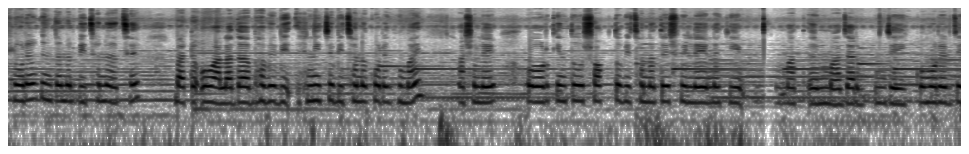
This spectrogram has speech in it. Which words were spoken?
ফ্লোরেও কিন্তু আমার বিছানা আছে বাট ও আলাদাভাবে নিচে বিছানা করে ঘুমায়। আসলে ওর কিন্তু শক্ত বিছানাতে শুইলে নাকি মাজার যেই কোমরের যে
